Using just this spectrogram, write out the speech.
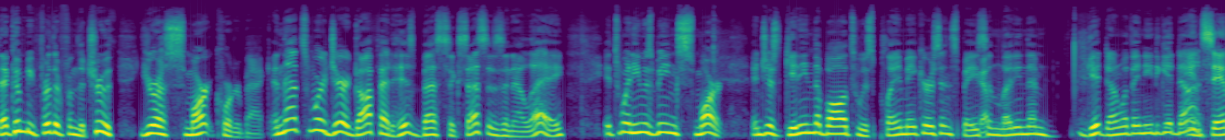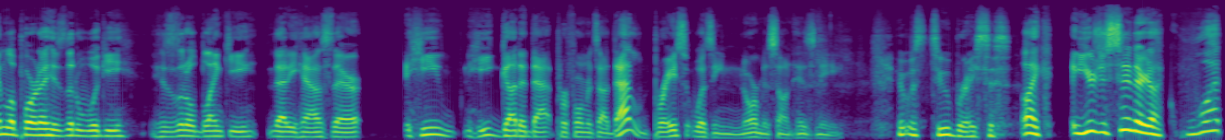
That couldn't be further from the truth. You're a smart quarterback. And that's where Jared Goff had his best successes in LA. It's when he was being smart and just getting the ball to his playmakers in space Yep. and letting them get done what they need to get done. And Sam LaPorta, his little woogie, his little blankie that he has there, he he gutted that performance out. That brace was enormous on his knee. It was two braces. Like you're just sitting there, you're like, what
